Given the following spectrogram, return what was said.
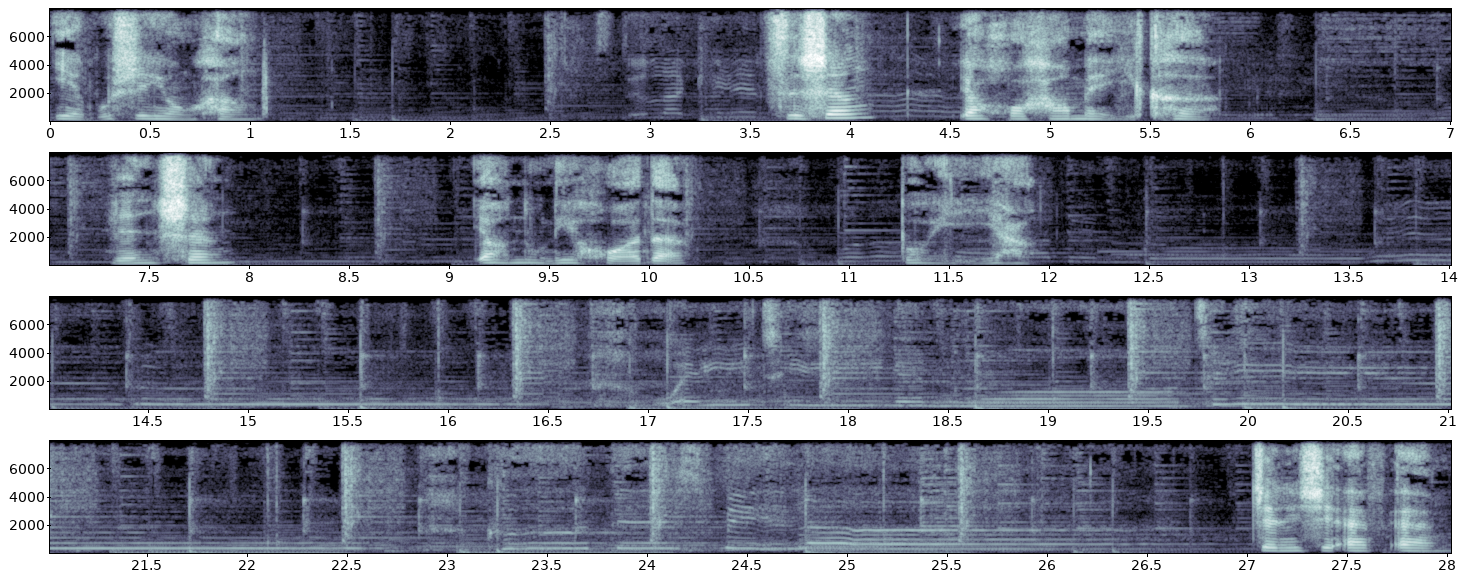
也不是永恒。此生要活好每一刻，人生要努力活的不一样。这里是 FM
